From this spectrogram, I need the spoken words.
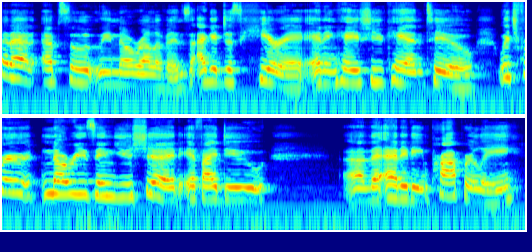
that had absolutely no relevance. I could just hear it, and in case you can too, which for no reason you should if I do uh, the editing properly.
